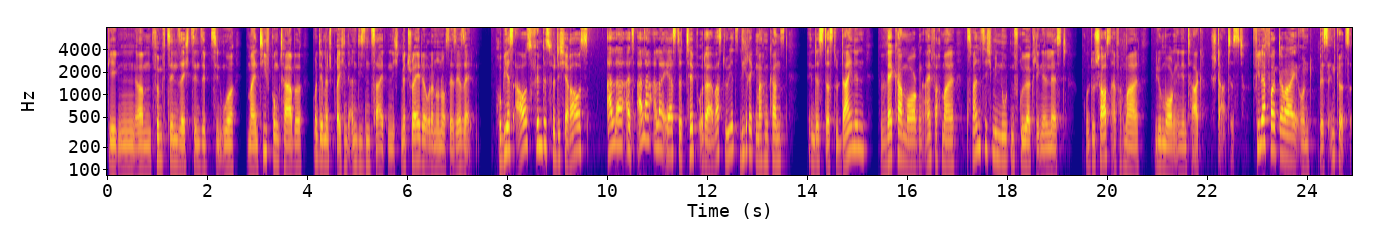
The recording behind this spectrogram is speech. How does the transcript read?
gegen ähm, 15, 16, 17 Uhr meinen Tiefpunkt habe und dementsprechend an diesen Zeiten nicht mehr trade oder nur noch sehr, sehr selten. Probier es aus, find es für dich heraus. Aller, als aller, allererster Tipp oder was du jetzt direkt machen kannst, ist, dass du deinen Wecker morgen einfach mal 20 Minuten früher klingeln lässt und du schaust einfach mal, wie du morgen in den Tag startest. Viel Erfolg dabei und bis in Kürze.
